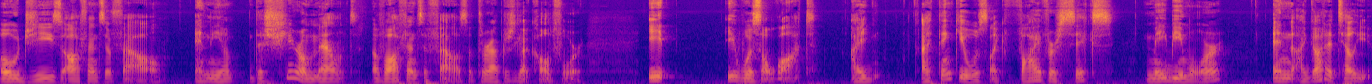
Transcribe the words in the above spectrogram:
OG's offensive foul and the um, the sheer amount of offensive fouls that the Raptors got called for. It it was a lot. I I think it was like 5 or 6, maybe more. And I got to tell you,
